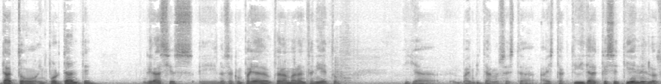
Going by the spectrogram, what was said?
dato importante, gracias, eh, nos acompaña la doctora Maranta Nieto, ella va a invitarnos a esta, a esta actividad que se tiene. Los,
